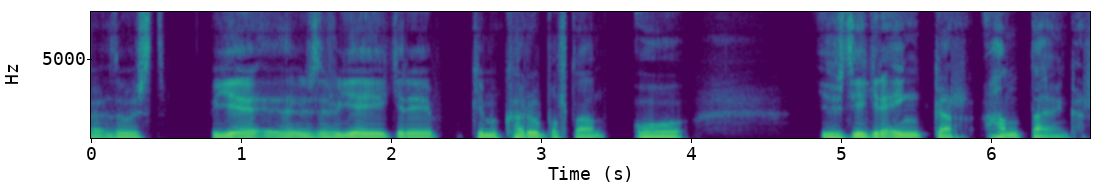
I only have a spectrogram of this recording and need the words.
þú veist, ég, þú veist, ég, ég geri, kemur körfubólta og ég, veist, ég geri engar handæðingar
